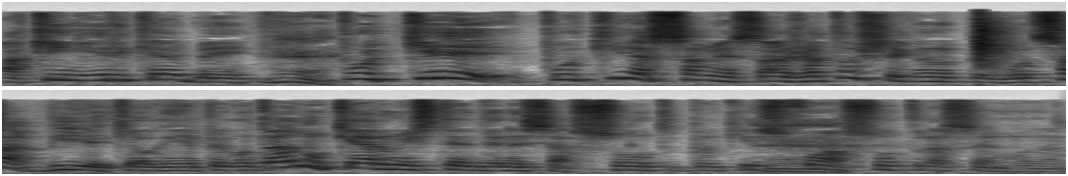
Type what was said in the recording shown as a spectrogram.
a quem ele quer bem. É. Por, que, por que essa mensagem? Já estão chegando perguntas, sabia que alguém ia perguntar, eu não quero me estender nesse assunto, porque isso É. foi o assunto da semana.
